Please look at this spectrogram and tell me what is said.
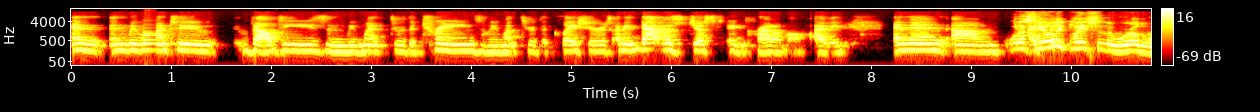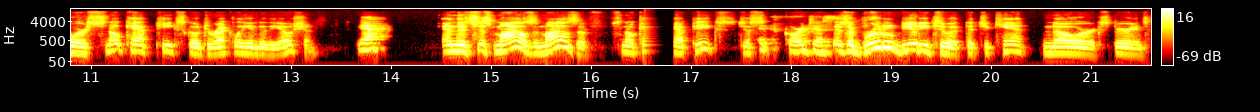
And and we went to Valdez and we went through the trains and we went through the glaciers. I mean, that was just incredible. I mean, and then, um, well, it's the I, only place in the world where snow-capped peaks go directly into the ocean. Yeah. And there's just miles and miles of snow-capped peaks. Just it's gorgeous. There's a brutal beauty to it that you can't know or experience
